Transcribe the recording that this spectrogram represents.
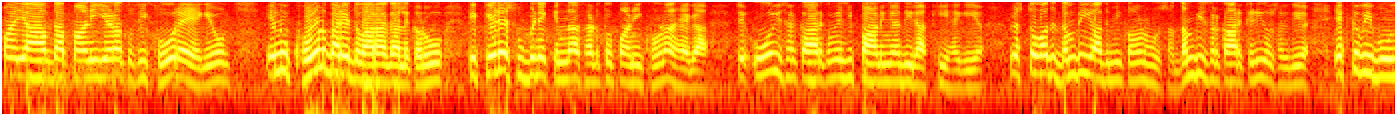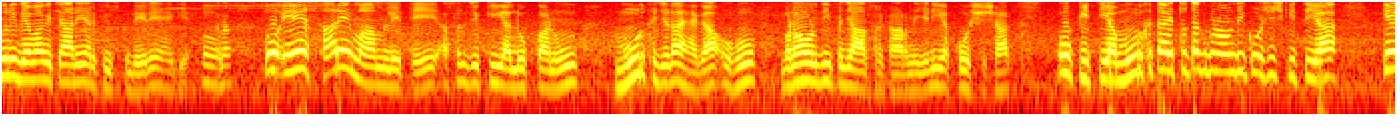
ਪੰਜਾਬ ਦਾ ਪਾਣੀ ਜਿਹੜਾ ਤੁਸੀਂ ਖੋ ਰਹੇ ਹੈਗੇ ਹੋ ਇਹਨੂੰ ਖੋਣ ਬਾਰੇ ਦੁਬਾਰਾ ਗੱਲ ਕਰੋ ਕਿ ਕਿਹੜੇ ਸੂਬੇ ਨੇ ਕਿੰਨਾ ਸਾਡੇ ਤੋਂ ਪਾਣੀ ਖੋਣਾ ਹੈਗਾ ਤੇ ਉਹ ਹੀ ਸਰਕਾਰ ਕਹੇ ਸੀ ਪਾਣੀਆਂ ਦੀ ਰਾਖੀ ਹੈਗੀ ਆ। ਇਸ ਤੋਂ ਵੱਧ ਦੰਭੀ ਆਦਮੀ ਕੌਣ ਹੋ ਸਕਦਾ? ਦੰਭੀ ਸਰਕਾਰ ਕਿਹੜੀ ਹੋ ਸਕਦੀ ਹੈ? ਇੱਕ ਵੀ ਬੂੰਦ ਨਹੀਂ ਦੇਵਾਂਗੇ 4000 ਕਿਊਸਕ ਦੇ ਰਹੇ ਹੈਗੇ ਆ ਹਨਾ? ਤੋਂ ਇਹ ਸਾਰੇ ਮਾਮਲੇ ਤੇ ਅਸਲ 'ਚ ਕੀ ਆ ਲੋਕਾਂ ਨੂੰ ਮੂਰਖ ਜਿਹੜਾ ਹੈਗਾ ਉਹ ਬਣਾਉਣ ਦੀ ਪੰਜਾਬ ਸਰਕਾਰ ਨੇ ਜਿਹੜੀ ਆ ਕੋਸ਼ਿਸ਼ ਆ ਉਹ ਕੀਤੀ ਆ। ਮੂਰਖਤਾ ਇੱਥੋਂ ਤੱਕ ਬਣਾਉਣ ਦੀ ਕੋਸ਼ਿਸ਼ ਕੀਤੀ ਆ ਕਿ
